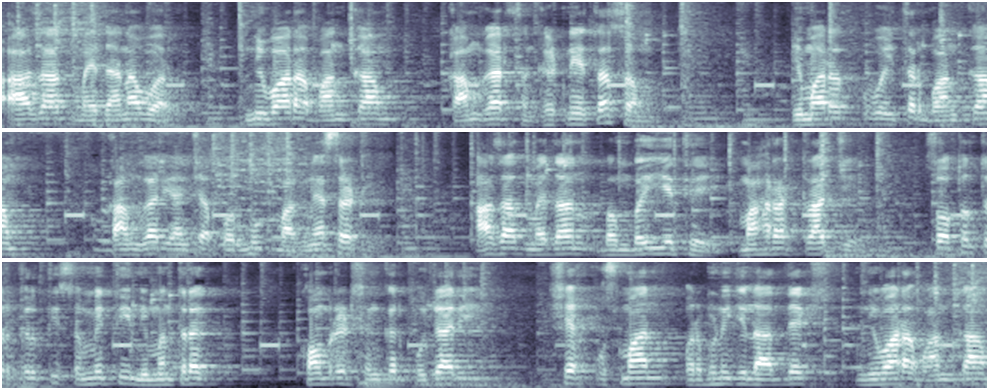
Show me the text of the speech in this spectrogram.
आझाद मैदानावर निवारा बांधकाम कामगार संघटनेचा संप इमारत व इतर बांधकाम कामगार यांच्या प्रमुख मागण्यासाठी आझाद मैदान बंबई येथे महाराष्ट्र राज्य स्वातंत्र्य कृती समिती निमंत्रक कॉम्रेड शंकर पुजारी शेख उस्मान परभणी जिल्हा अध्यक्ष निवारा बांधकाम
